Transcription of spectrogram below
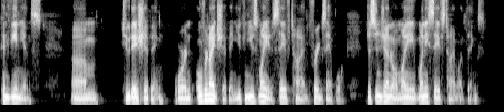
Convenience, um, two day shipping or overnight shipping. You can use money to save time, for example. Just in general, money money saves time on things.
